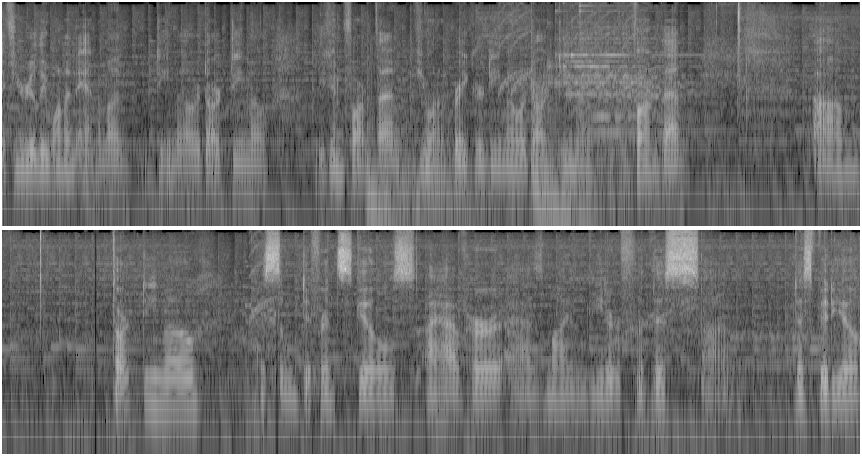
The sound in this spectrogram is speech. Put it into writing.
If you really want an Anima Deemo or Dark Deemo, you can farm them. If you want a Breaker Deemo or Dark Deemo, you can farm them. Um, Dark Deemo has some different skills. I have her as my leader for this uh, this video.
